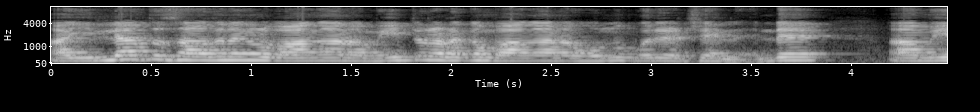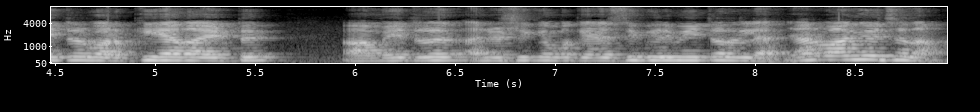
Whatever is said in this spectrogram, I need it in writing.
ഇല്ലാത്ത സാധനങ്ങൾ വാങ്ങാനോ മീറ്റർ അടക്കം വാങ്ങാനോ ഒന്നും ഒരു രക്ഷയില്ല. എന്റെ മീറ്റർ വർക്ക് ചെയ്യാതായിട്ട് മീറ്റർ അന്വേഷിക്കുമ്പോൾ കെ എസ് സി ബിയിൽ മീറ്റർ ഇല്ല. ഞാൻ വാങ്ങി വെച്ചതാണ്.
